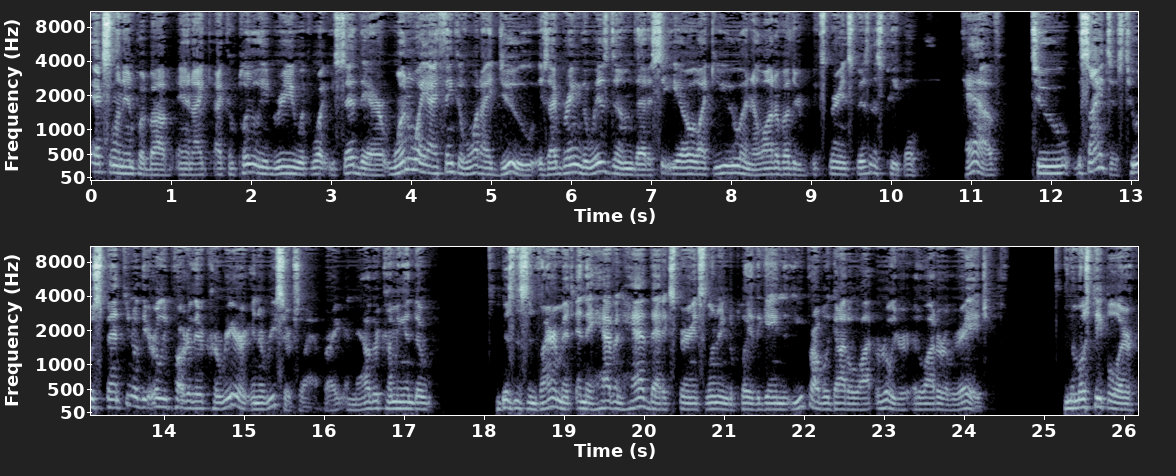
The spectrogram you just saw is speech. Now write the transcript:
Excellent input, Bob. And I, I completely agree with what you said there. One way I think of what I do is I bring the wisdom that a CEO like you and a lot of other experienced business people have to the scientist who has spent, you know, the early part of their career in a research lab, right? And now they're coming into business environment and they haven't had that experience learning to play the game that you probably got a lot earlier at a lot earlier age. You know, most people are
